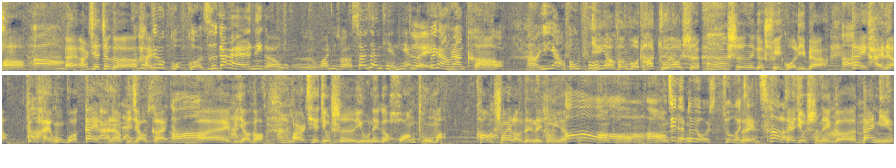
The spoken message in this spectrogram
啊啊，哎，而且这个这个果果子刚才那个王庆说了，酸酸甜甜的，非常非常可口啊，营养丰富，营养丰富，它主要是 是那个水果里边啊。钙含量，这个海红果钙含量比较。高，哎，比较高，而且就是有那个黄酮嘛，抗衰老的那种元素，黄酮，黄酮，这个都有做过检测了。再就是那个单宁，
